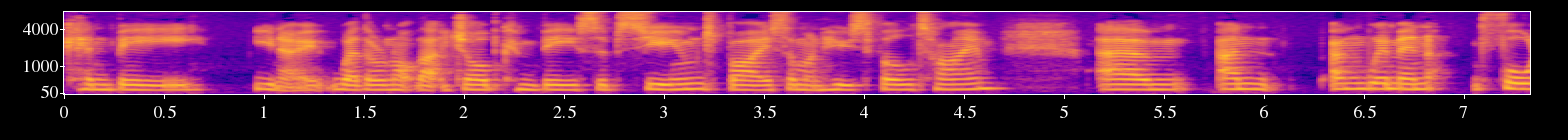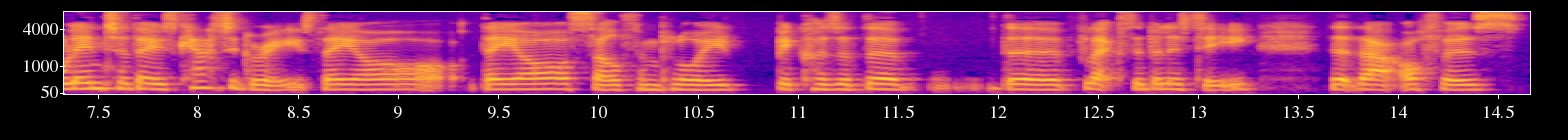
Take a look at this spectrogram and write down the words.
can be you know whether or not that job can be subsumed by someone who's full time um, and and women fall into those categories. They are they are self-employed because of the the flexibility that that offers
